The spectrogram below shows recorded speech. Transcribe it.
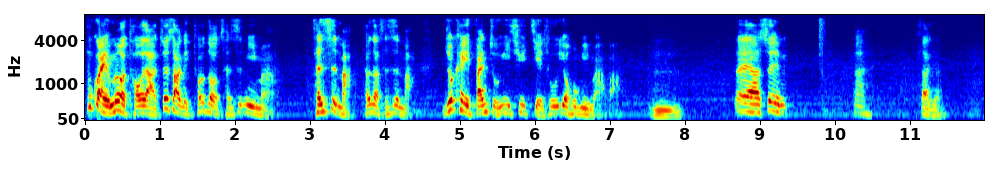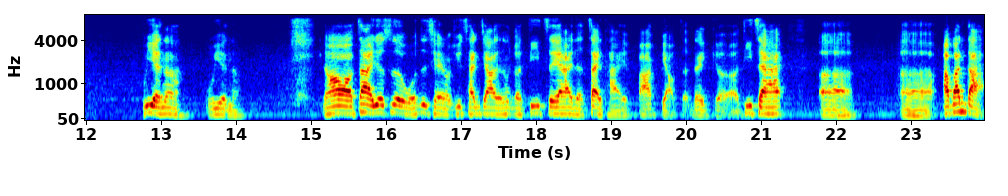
不管有没有偷啦，最少你偷走城市密码、城市码，偷走城市码，你就可以反主意去解除用户密码吧。嗯。对啊，所以，啊，算了，无言啊，无言了。然后再就是我日前有去参加的那个 DJI 的在台发表的那个 DJI 呃呃 Avanda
